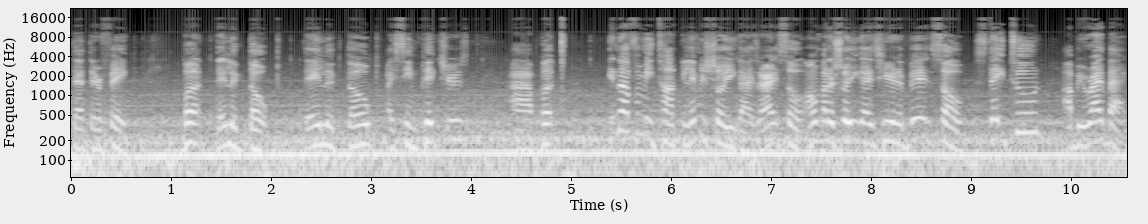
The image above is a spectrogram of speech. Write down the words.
that they're fake. But they look dope. They look dope. I seen pictures. Uh, but enough of me talking. Let me show you guys, all right? So I'm about to show you guys here in a bit. So stay tuned. I'll be right back.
